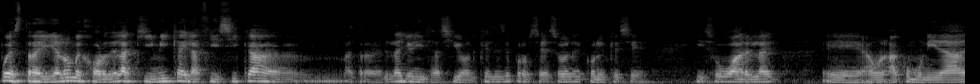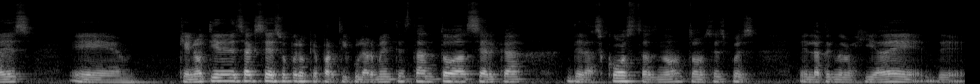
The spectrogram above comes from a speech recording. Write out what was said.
pues traía lo mejor de la química y la física mm, a través de la ionización, que es ese proceso con el que se hizo Waterlight eh, a, comunidades eh, que no tienen ese acceso, pero que particularmente están todas cerca de las costas, ¿no? Entonces, pues eh, la tecnología de,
